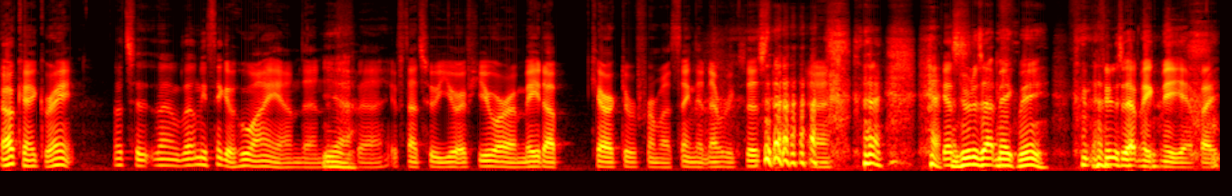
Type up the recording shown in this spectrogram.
okay, great. Let's uh, let me think of who I am then. Yeah. If, uh, if that's who you are. If you are a made up character from a thing that never existed, uh, and who does that make me? who does that make me? Yeah, if I,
